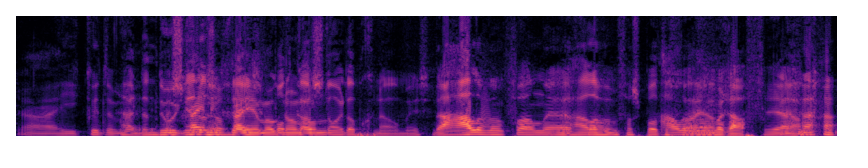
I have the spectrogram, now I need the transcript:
Ja, je kunt hem... Ja, dan doe ik net alsof deze hem ook nog podcast nooit opgenomen is. Daar halen we hem van, eh, Dan halen we hem van Spotify halen we hem af. eraf. Ja.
